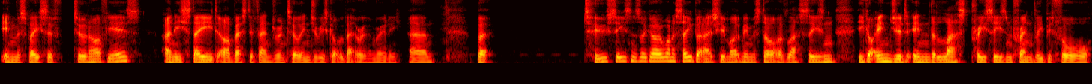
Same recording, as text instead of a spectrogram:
in the space of two and a half years, and he stayed our best defender until injuries got the better of him, really. Um, but two seasons ago, I want to say, but actually it might have been the start of last season. He got injured in the last pre-season friendly before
